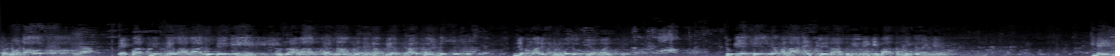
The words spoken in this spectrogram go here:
तो नो डाउट एक बार फिर से वो आवाज़ उठेगी। उस आवाज़ का नाम रहेगा बृहद झारखंड, जो हमारे पूर्वजों की आवाज़ थी। क्योंकि ये खेल का मैदान है, इसलिए राजनीति की बात नहीं करेंगे। खेल।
